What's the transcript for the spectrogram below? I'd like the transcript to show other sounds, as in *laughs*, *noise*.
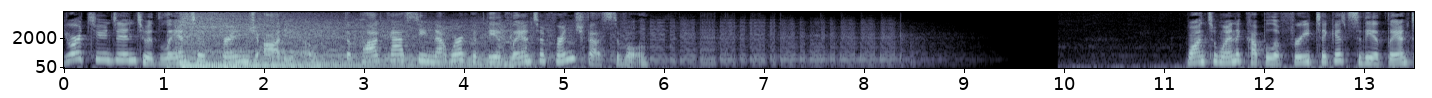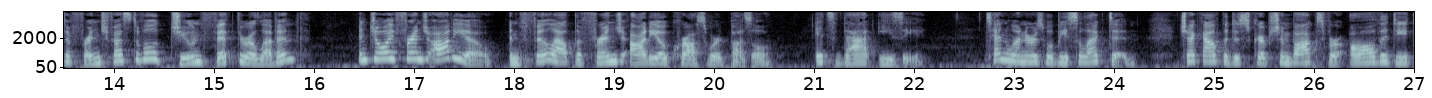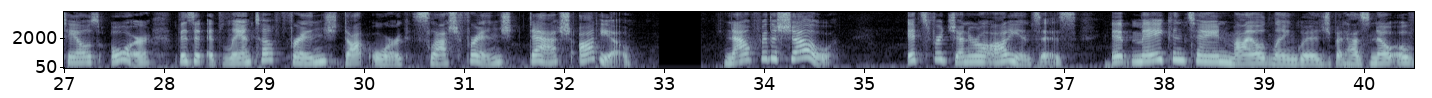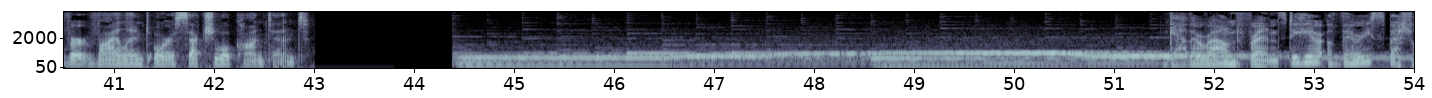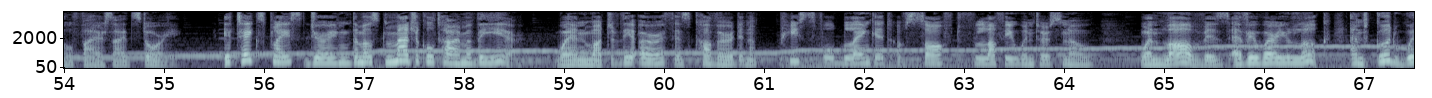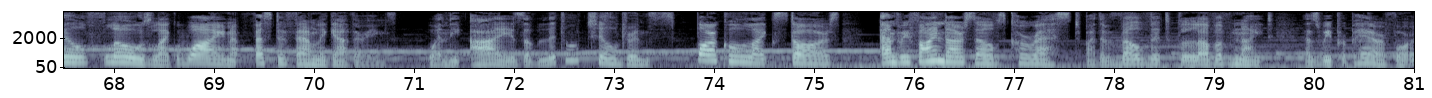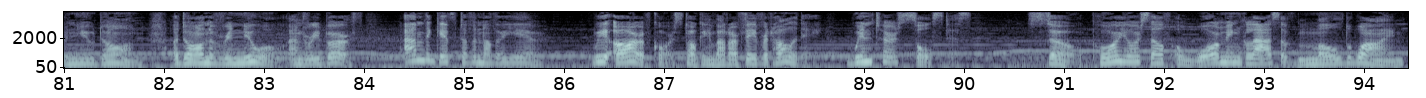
You're tuned in to Atlanta Fringe Audio, the podcasting network of the Atlanta Fringe Festival. Want to win a couple of free tickets to the Atlanta Fringe Festival June 5th through 11th? Enjoy Fringe Audio and fill out the Fringe Audio crossword puzzle. It's that easy. 10 winners will be selected. Check out the description box for all the details or visit atlantafringe.org slash fringe dash audio. Now for the show. It's for general audiences. It may contain mild language but has no overt violent or sexual content. Gather round, friends, to hear a very special fireside story. It takes place during the most magical time of the year, when much of the earth is covered in a peaceful blanket of soft, fluffy winter snow, when love is everywhere you look, and goodwill flows like wine at festive family gatherings, when the eyes of little children sparkle like stars, and we find ourselves caressed by the velvet glove of night as we prepare for a new dawn, a dawn of renewal and rebirth, and the gift of another year. We are, of course, talking about our favorite holiday, winter solstice. So pour yourself a warming glass of mulled wine,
